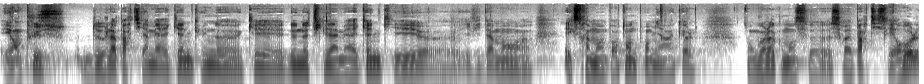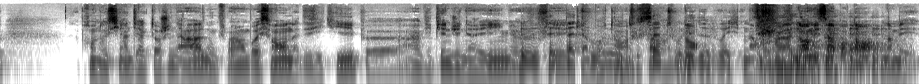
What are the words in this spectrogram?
et en plus de la partie américaine qu'une qui est de notre filiale américaine qui est évidemment extrêmement importante pour Miracle. Donc voilà comment se, se répartissent les rôles. Après, on a aussi un directeur général, donc Florian Bressan, on a des équipes, euh, un VP Engineering. Mais vous euh, faites pas tout, important, tout ça tous les deux, oui. Non, non mais c'est important. Non, mais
